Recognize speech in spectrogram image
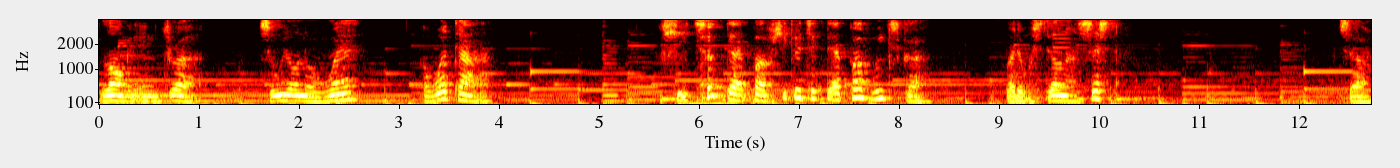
longer than any drug. So we don't know when or what time she took that puff. She could took that puff weeks ago, but it was still in her system. So.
